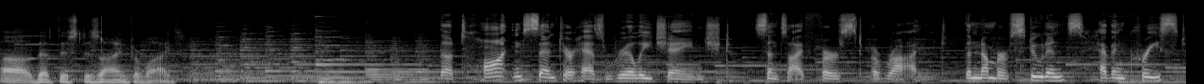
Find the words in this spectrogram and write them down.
uh, that this design provides. The Taunton Center has really changed since I first arrived. The number of students have increased.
